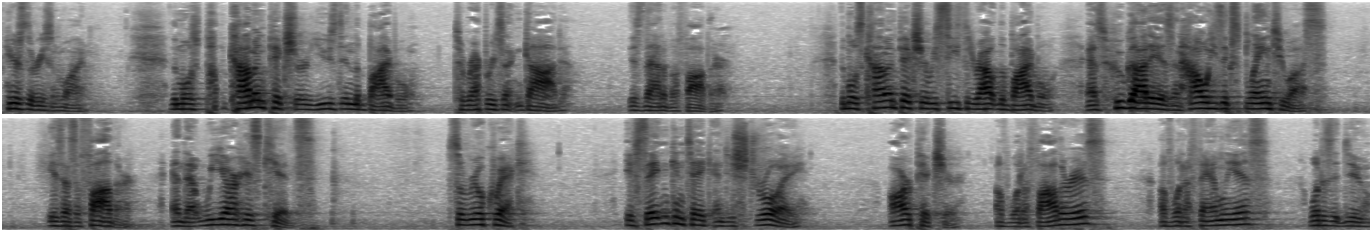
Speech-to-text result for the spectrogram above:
Here's the reason why. The most common picture used in the Bible to represent God is that of a father. The most common picture we see throughout the Bible as who God is and how he's explained to us is as a father and that we are his kids. So, real quick, if Satan can take and destroy our picture of what a father is, of what a family is, what does it do?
